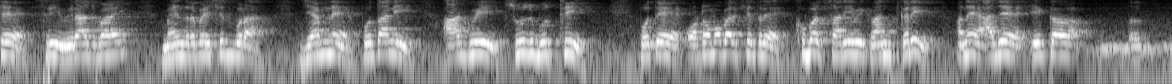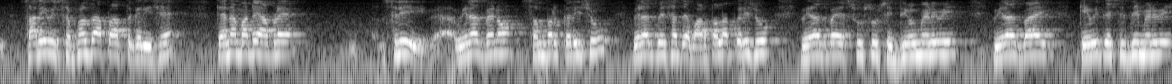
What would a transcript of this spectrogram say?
છે શ્રી વિરાજભાઈ મહેન્દ્રભાઈ સિદ્ધપુરા, જેમને પોતાની આગવી સૂઝબૂઝથી પોતે ઓટોમોબાઈલ ક્ષેત્રે ખૂબ જ સારી એવી ક્રાંતિ કરી અને આજે એક સારી એવી સફળતા પ્રાપ્ત કરી છે. તેના માટે આપણે શ્રી વિરાજભાઈનો સંપર્ક કરીશું. વિરાજભાઈ સાથે વાર્તાલાપ કરીશું. વિરાજભાઈએ શું શું સિદ્ધિઓ મેળવી? વિરાજભાઈ કેવી રીતે સિદ્ધિ મેળવી?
